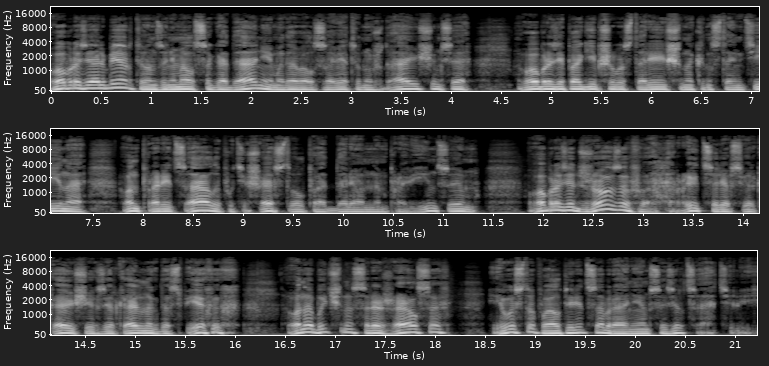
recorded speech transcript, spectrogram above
В образе Альберта он занимался гаданием и давал советы нуждающимся. В образе погибшего старейшина Константина он прорицал и путешествовал по отдаленным провинциям. В образе Джозефа, рыцаря в сверкающих зеркальных доспехах, он обычно сражался и выступал перед собранием созерцателей.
